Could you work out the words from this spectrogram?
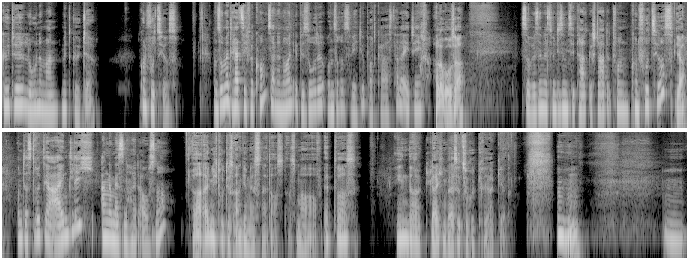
Güte lohne man mit Güte. Konfuzius. Und somit herzlich willkommen zu einer neuen Episode unseres Video Podcast. Hallo AJ. Hallo Rosa. So, wir sind jetzt mit diesem Zitat gestartet von Konfuzius. Ja. Und das drückt ja eigentlich Angemessenheit aus, ne? Ja, eigentlich drückt es Angemessenheit aus, dass man auf etwas in der gleichen Weise zurückreagiert. Mhm. Mhm.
